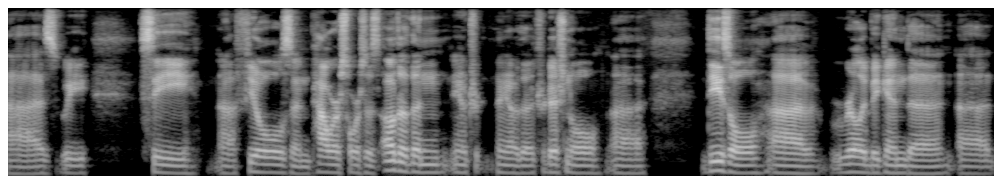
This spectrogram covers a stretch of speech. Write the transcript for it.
uh, as we see uh, fuels and power sources other than you know tr- you know the traditional diesel really begin to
